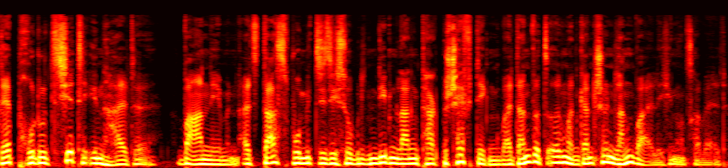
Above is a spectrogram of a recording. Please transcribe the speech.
reproduzierte Inhalte wahrnehmen, als das, womit sie sich so den lieben langen Tag beschäftigen, weil dann wird es irgendwann ganz schön langweilig in unserer Welt.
